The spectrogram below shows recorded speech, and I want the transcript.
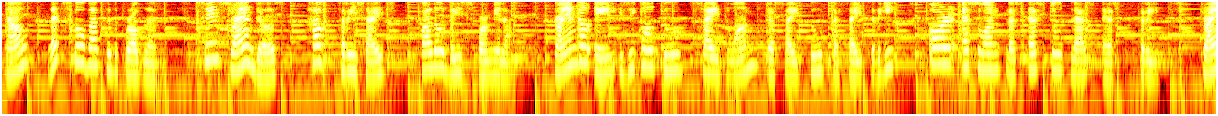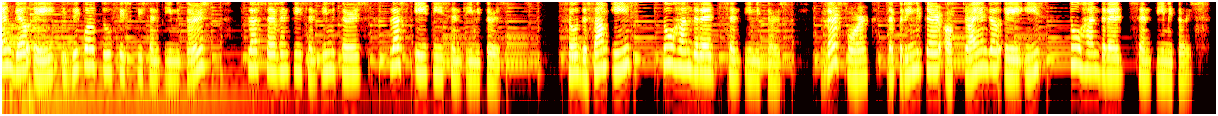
Now, let's go back to the problem. Since triangles have three sides, follow this formula. Triangle A is equal to side 1 plus side 2 plus side 3 or S1 plus S2 plus S3. Triangle A is equal to 50 centimeters plus 70 centimeters plus 80 centimeters. So the sum is 200 centimeters. Therefore, the perimeter of triangle A is 200 centimeters.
